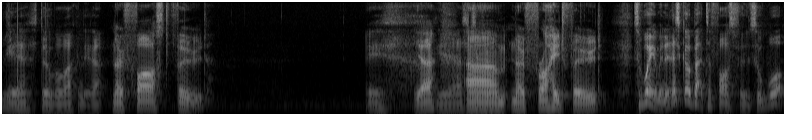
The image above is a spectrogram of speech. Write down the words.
Yeah, it's doable. I can do that. No fast food. Eh, Yeah. Yeah, Um, no fried food. So wait a minute. Let's go back to fast food. So what?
